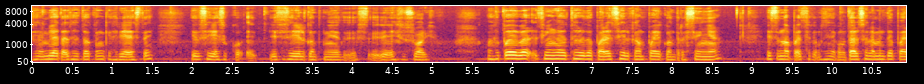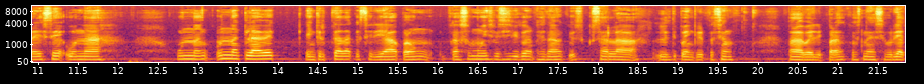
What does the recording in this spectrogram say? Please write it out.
se envía este token que sería este y este sería su este sería el contenido de, ese usuario como se puede ver si en el aparece el campo de contraseña este no aparece contraseña como tal solamente aparece una una, una clave encriptada que sería para un caso muy específico en el que se tenga que usar la, el tipo de encriptación para, para cuestiones de seguridad.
